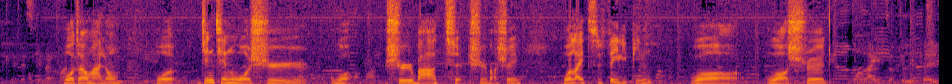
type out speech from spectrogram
Okay, let's hear that 我 one. 叫马龙，我今天我是我十八岁，十八岁，我来自菲律宾，我 我是 One like it's a Philippine.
